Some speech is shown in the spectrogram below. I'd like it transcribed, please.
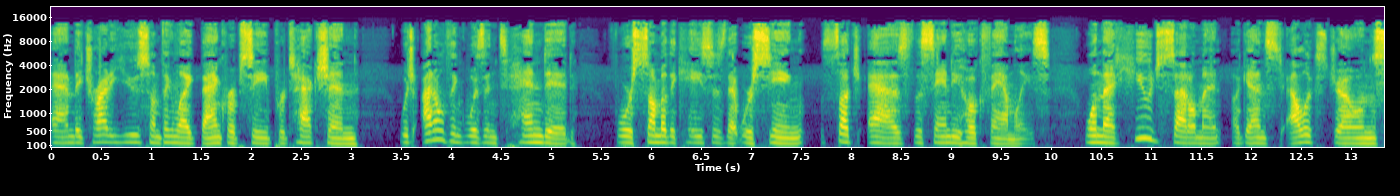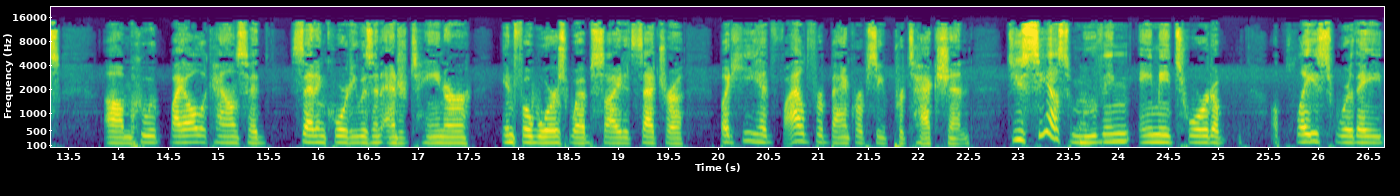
and they try to use something like bankruptcy protection, which I don't think was intended for some of the cases that we're seeing, such as the Sandy Hook families. Won that huge settlement against Alex Jones, um, who, by all accounts, had said in court he was an entertainer, Infowars website, etc but he had filed for bankruptcy protection. Do you see us moving, Amy, toward a, a place where they,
